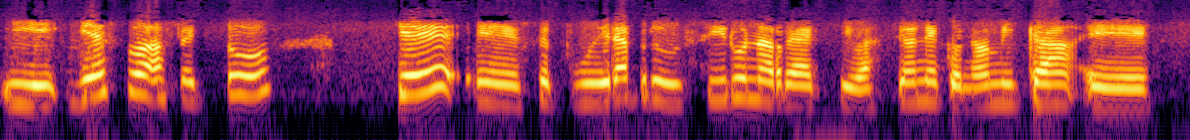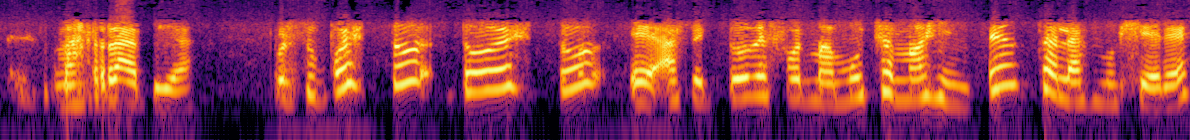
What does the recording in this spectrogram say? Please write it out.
y, y eso afectó que eh, se pudiera producir una reactivación económica eh, más rápida. Por supuesto, todo esto eh, afectó de forma mucho más intensa a las mujeres,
